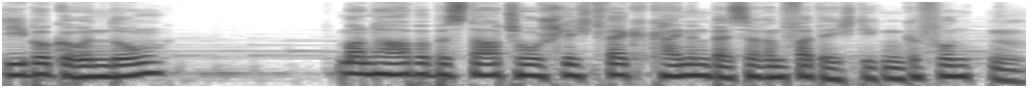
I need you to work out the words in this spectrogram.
Die Begründung? Man habe bis dato schlichtweg keinen besseren Verdächtigen gefunden.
